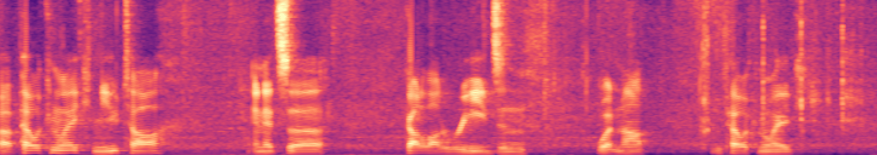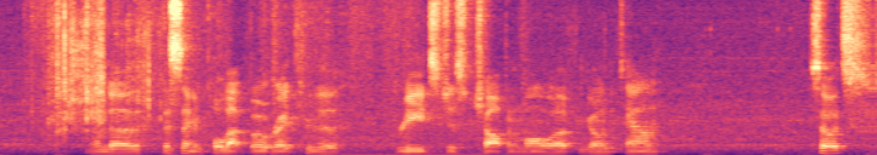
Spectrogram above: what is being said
uh, Pelican Lake in Utah and it's uh, got a lot of reeds and whatnot in Pelican Lake. And uh, this thing can pull that boat right through the reeds, just chopping them all up and going to town. So it's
